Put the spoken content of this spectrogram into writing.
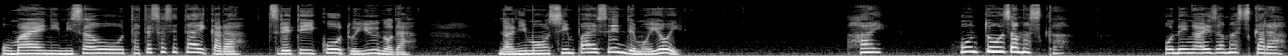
お前に操を立てさせたいから連れて行こうというのだ。何も心配せんでもよい。はい、本当ざますか？お願いざますから、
